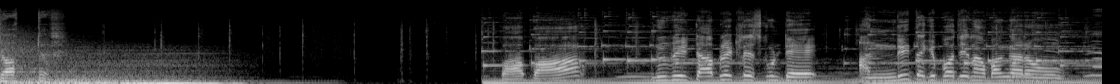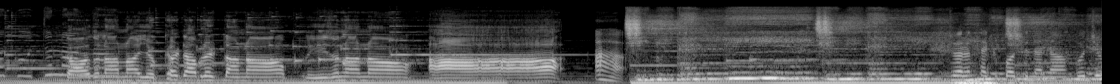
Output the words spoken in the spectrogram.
డాక్టర్. పాపా నువ్వు ఈ టాబ్లెట్లు వేసుకుంటే అన్నీ తగ్గిపోతాయి నా బంగారం. కాదు నాన్న యొక్క టాబ్లెట్ నాన్న ప్లీజ్ నాన్న. ఆ. జ్వరం తగ్గిపోతుందన్నా బుజ్జు.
